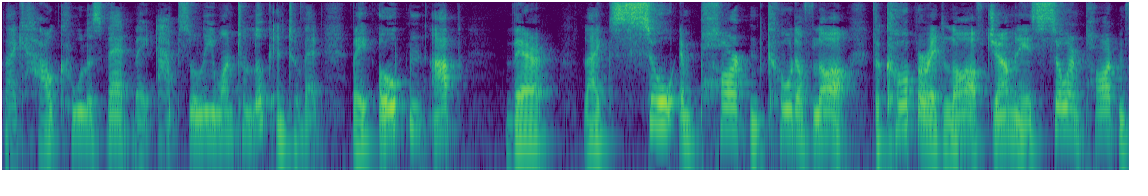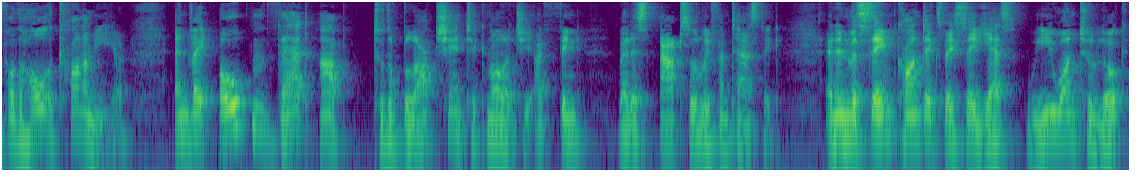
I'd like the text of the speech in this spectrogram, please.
Like, how cool is that? They absolutely want to look into that. They open up their like so important code of law. The corporate law of Germany is so important for the whole economy here. And they open that up to the blockchain technology. I think that is absolutely fantastic. And in the same context, they say, yes, we want to look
